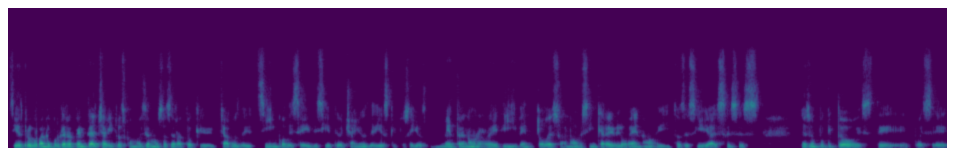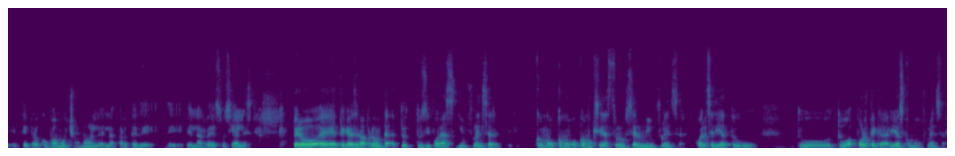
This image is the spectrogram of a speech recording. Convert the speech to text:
sí es preocupante porque de repente hay chavitos, como decíamos hace rato, que chavos de 5, de 6, de 7, 8 años, de 10, que pues ellos entran a una red y ven todo eso, ¿no? Sin querer lo ven, ¿no? Y entonces sí, a veces es es un poquito, este, pues eh, te preocupa mucho, ¿no? La, parte de, de, las redes sociales. Pero eh, te quería hacer una pregunta. ¿Tú, tú si fueras influencer, ¿cómo, cómo, cómo quisieras ser un influencer? ¿Cuál sería tu, tu, tu aporte que darías como influencer?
